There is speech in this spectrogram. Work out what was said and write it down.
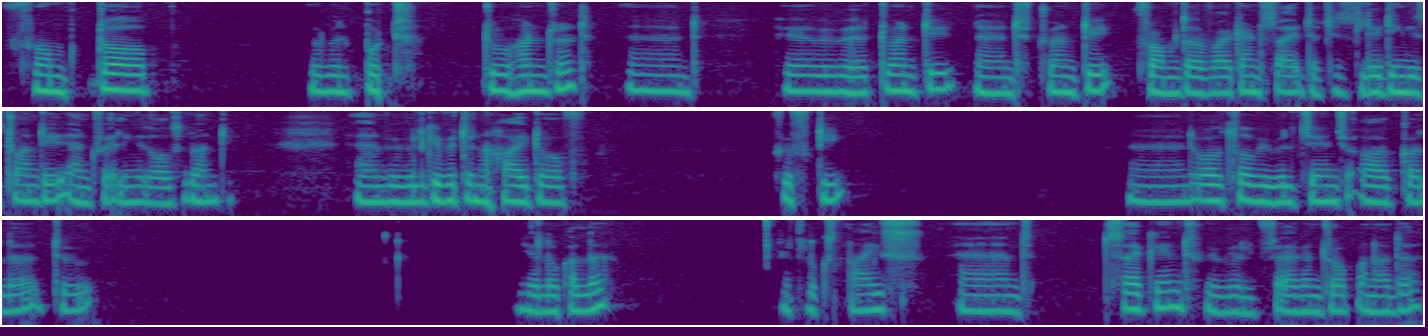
from top we will put 200 and here we will have 20 and 20 from the right hand side that is leading is 20 and trailing is also 20 and we will give it a height of 50 and also we will change our color to yellow color. It looks nice. And second we will drag and drop another.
